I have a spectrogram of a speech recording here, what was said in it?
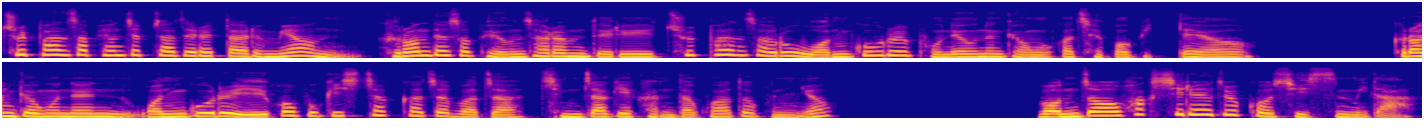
출판사 편집자들에 따르면 그런 데서 배운 사람들이 출판사로 원고를 보내오는 경우가 제법 있대요. 그런 경우는 원고를 읽어보기 시작하자마자 짐작이 간다고 하더군요. 먼저 확실히 해둘 것이 있습니다.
